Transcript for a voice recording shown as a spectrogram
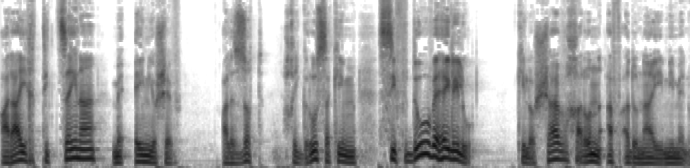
ערייך תצאנה מאין יושב. על זאת חיגרו שקים, ספדו והילילו, כי לא שב חרון אף אדוני ממנו.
